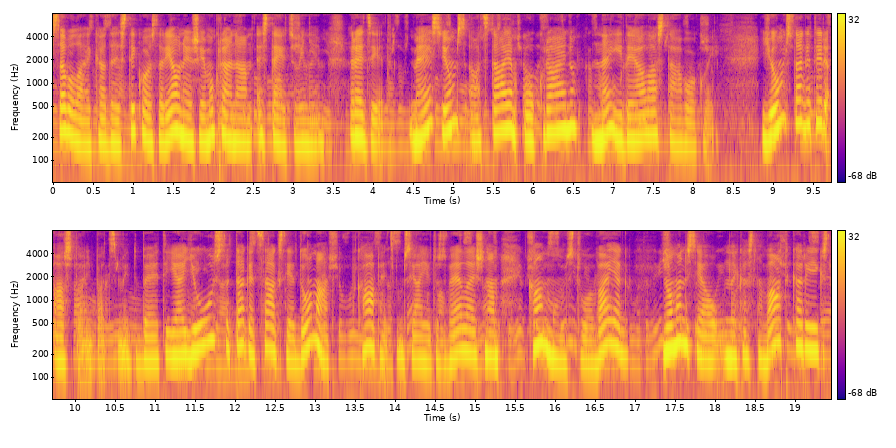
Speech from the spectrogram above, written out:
Savulaik, kad es tikos ar jauniešiem Ukrainā, es teicu viņiem: redziet, mēs jums atstājam Ukrainu neideālā stāvoklī. Jums tagad ir 18, bet ja jūs tagad sāksiet domāt, kāpēc mums jāiet uz vēlēšanām, kam mums to vajag, no manis jau nekas nav atkarīgs.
